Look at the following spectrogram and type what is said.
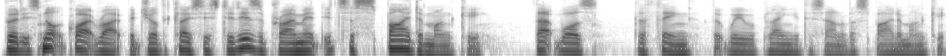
but it's not quite right, but you're the closest. It is a primate, it's a spider monkey. That was the thing that we were playing you the sound of a spider monkey.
